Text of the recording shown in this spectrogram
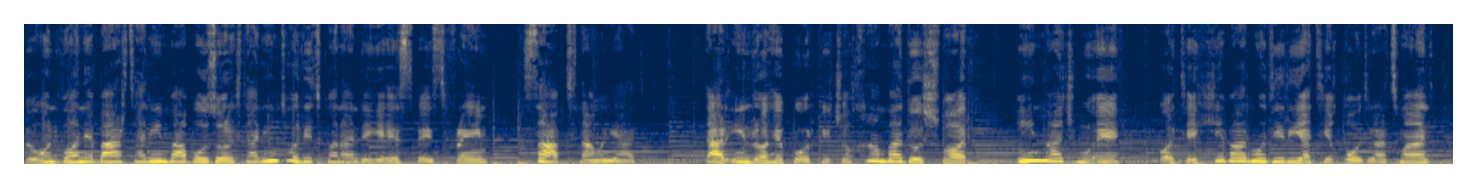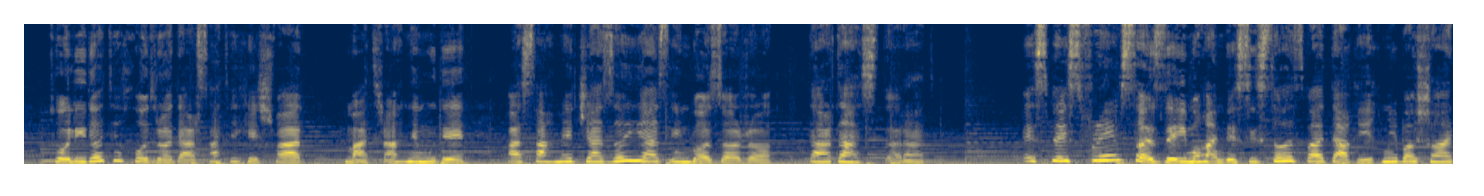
به عنوان برترین و بزرگترین تولید کننده space frame ثبت نماید. در این راه پرپیچ و خم و دشوار این مجموعه با تکیه بر مدیریتی قدرتمند تولیدات خود را در سطح کشور مطرح نموده و سهم جزایی از این بازار را در دست دارد. اسپیس فریم سازه‌ای مهندسی ساز و دقیق می باشد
